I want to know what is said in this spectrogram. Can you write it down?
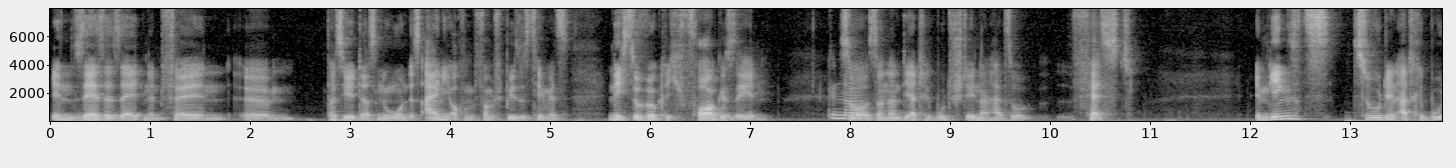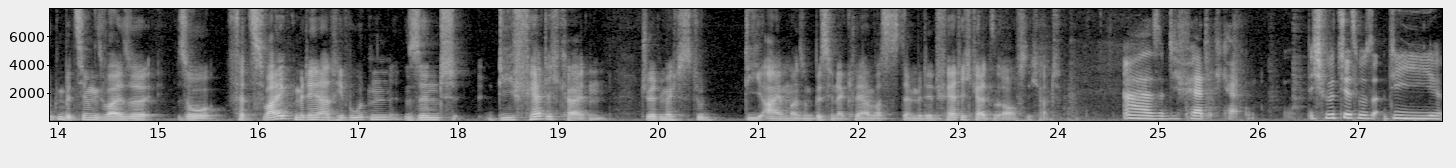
in sehr, sehr seltenen Fällen, ähm, passiert das nur und ist eigentlich auch vom Spielsystem jetzt nicht so wirklich vorgesehen. Genau. So, sondern die Attribute stehen dann halt so fest. Im Gegensatz zu den Attributen, beziehungsweise so verzweigt mit den Attributen, sind die Fertigkeiten. Jared, möchtest du die einmal so ein bisschen erklären, was es denn mit den Fertigkeiten so auf sich hat? Also die Fertigkeiten. Ich würde jetzt mal sagen, die,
